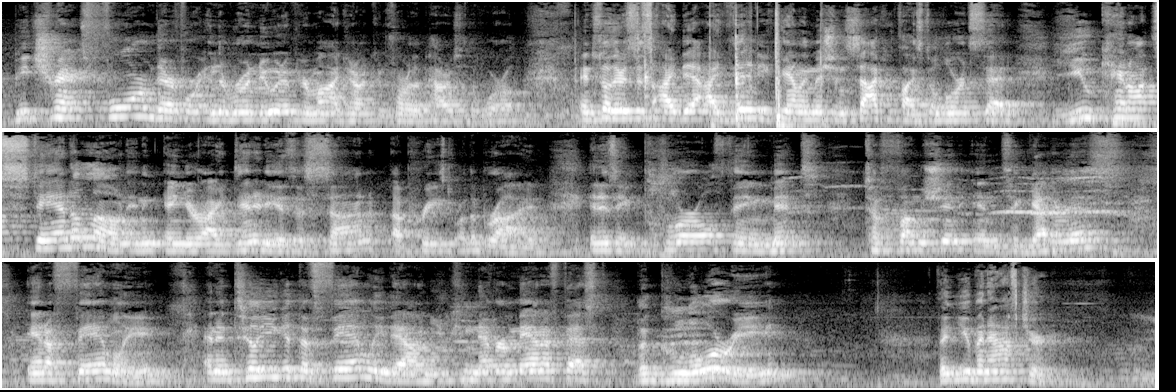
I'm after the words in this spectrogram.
Be transformed, therefore, in the renewing of your mind. Do not conform to the powers of the world. And so there's this idea, identity, family, mission, sacrifice. The Lord said, You cannot stand alone in, in your identity as a son, a priest, or the bride. It is a plural thing meant to function in togetherness in a family. And until you get the family down, you can never manifest the glory that you've been after.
